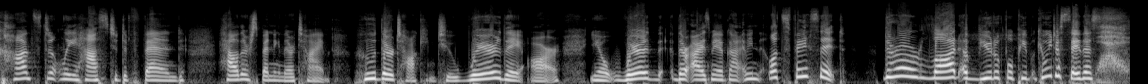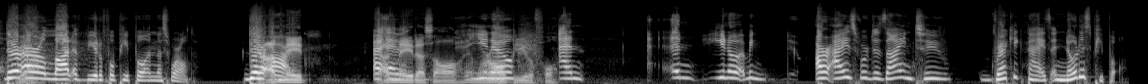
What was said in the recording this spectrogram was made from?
constantly has to defend how they're spending their time, who they're talking to, where they are, you know, where th- their eyes may have gone. I mean, let's face it, there are a lot of beautiful people. Can we just say this? Wow, There yeah. are a lot of beautiful people in this world. There God are. made God made us all, and you we're know, all beautiful. And and you know, I mean, our eyes were designed to recognize and notice people,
